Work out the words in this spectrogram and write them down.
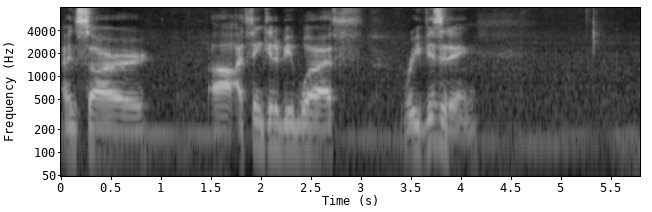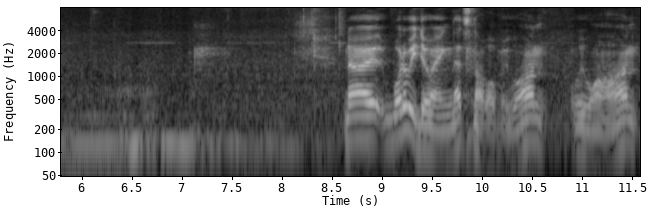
and so uh, I think it'd be worth revisiting. No, what are we doing? That's not what we want. We want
